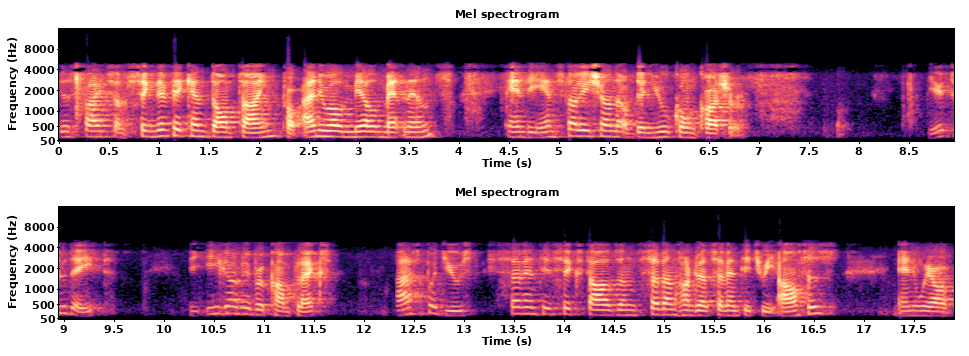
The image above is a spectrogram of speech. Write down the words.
despite some significant downtime for annual mill maintenance and the installation of the new cone crusher. Year to date, the Eagle River Complex has produced 76,773 ounces, and we are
